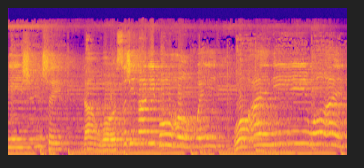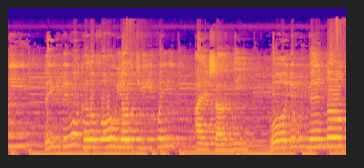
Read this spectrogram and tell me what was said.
你是谁？让我死心塌地不后悔。我爱你，我爱你，对对我可否有体会？爱上你，我永远都不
